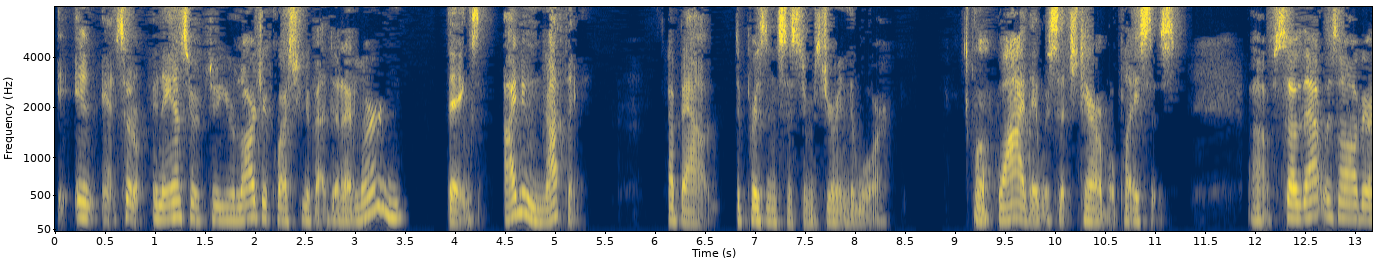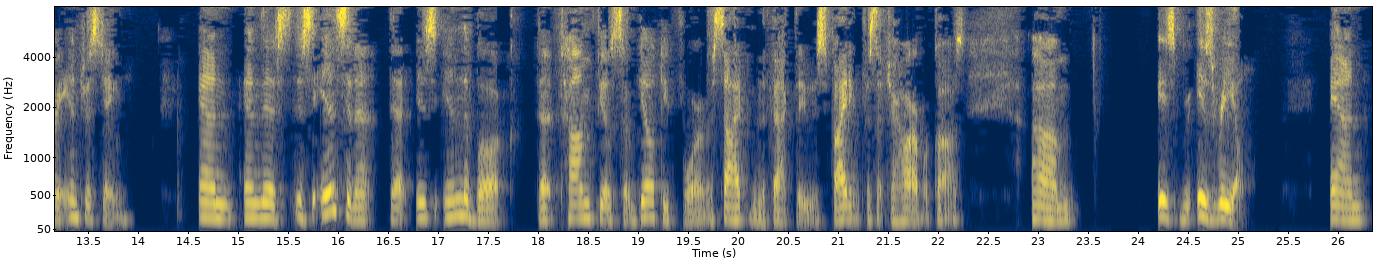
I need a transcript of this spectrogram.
in, in, sort of in answer to your larger question about did I learn things, I knew nothing about the prison systems during the war or why they were such terrible places. Uh, so that was all very interesting. And, and this, this incident that is in the book that Tom feels so guilty for, aside from the fact that he was fighting for such a horrible cause, um, is, is real. And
